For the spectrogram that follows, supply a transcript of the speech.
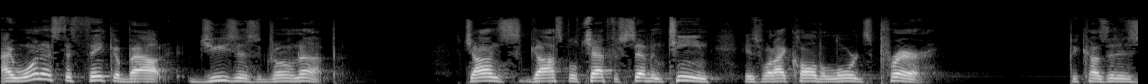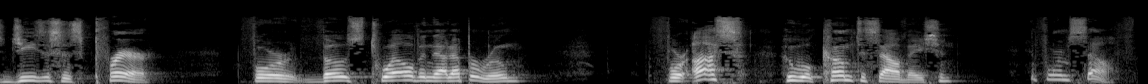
I want us to think about Jesus grown up. John's Gospel, chapter 17, is what I call the Lord's Prayer because it is Jesus' prayer for those 12 in that upper room, for us who will come to salvation, and for himself.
